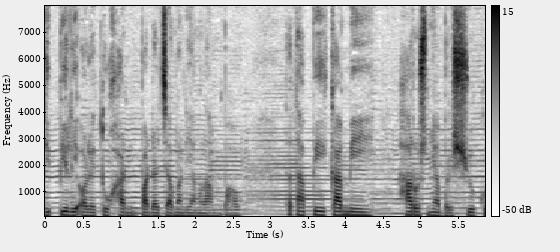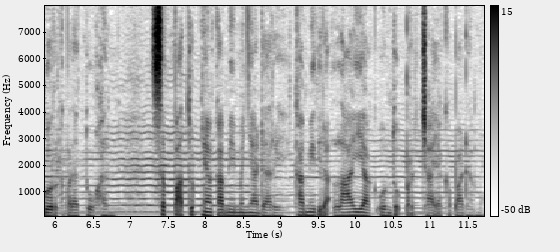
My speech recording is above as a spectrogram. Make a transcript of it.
dipilih oleh Tuhan pada zaman yang lampau tetapi kami harusnya bersyukur kepada Tuhan. Sepatutnya kami menyadari kami tidak layak untuk percaya kepadamu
